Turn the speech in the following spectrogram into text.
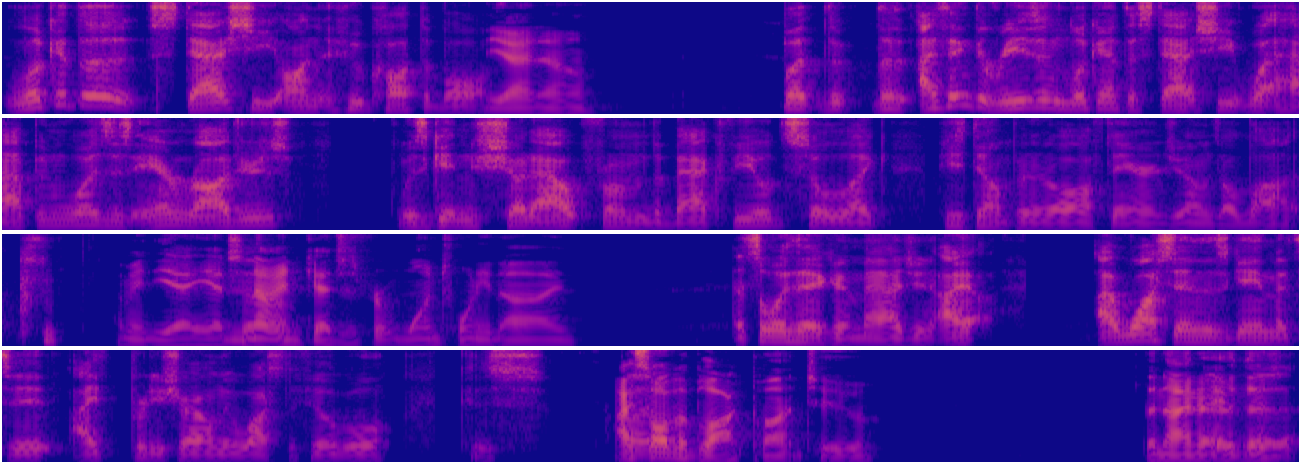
Look at the stat sheet on who caught the ball. Yeah, I know. But the, the I think the reason looking at the stat sheet, what happened was is Aaron Rodgers was getting shut out from the backfield, so like he's dumping it off to Aaron Jones a lot. I mean, yeah, he had So- nine catches for 129. that's the only thing I can imagine. I I watched the end of this game. That's it. I'm pretty sure I only watched the field goal because I saw the block punt too. The Niner, or the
